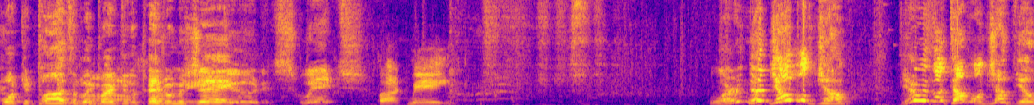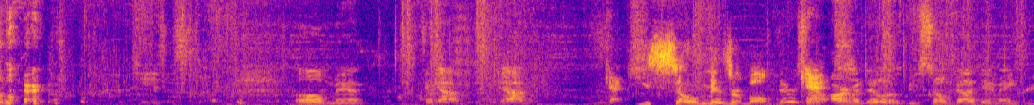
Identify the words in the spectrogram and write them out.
What could possibly break Oh, through the ah, paper fuck me, dude, switch. Fuck me. Learn the double jump. Use the double jump. You'll learn. Jesus. Oh man, I got him. I got him. Catch. He's so miserable. I've never seen armadillos be so goddamn angry.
